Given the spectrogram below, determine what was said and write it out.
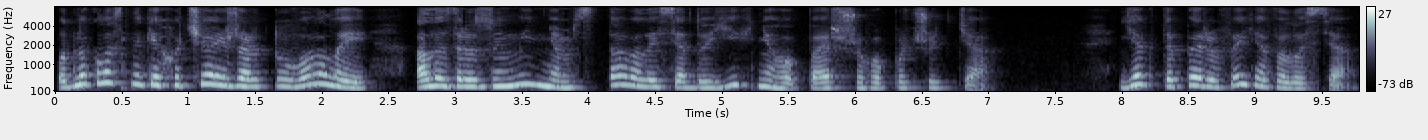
Однокласники, хоча й жартували, але з розумінням ставилися до їхнього першого почуття. Як тепер виявилося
